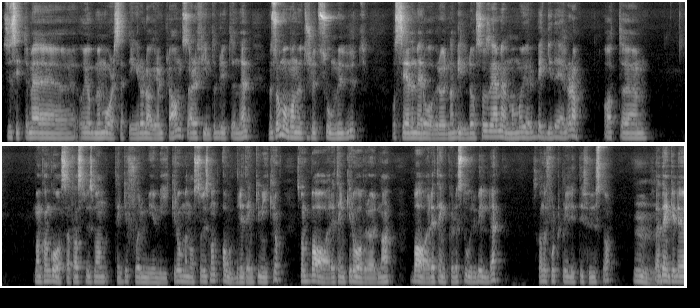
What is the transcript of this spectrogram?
Hvis du sitter med, og jobber med målsettinger og lager en plan, så er det fint å bryte det ned. Men så må man jo til slutt zoome ut og se det mer overordna bildet også. Så jeg mener man må gjøre begge deler. da. Og at øh, man kan gå seg fast hvis man tenker for mye mikro, men også hvis man aldri tenker mikro. Hvis man bare tenker overordna, bare tenker det store bildet, så kan det fort bli litt diffust òg. Mm. Så jeg tenker det,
